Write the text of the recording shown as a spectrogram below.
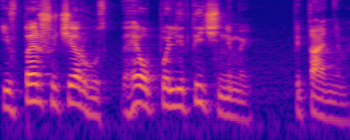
і в першу чергу з геополітичними питаннями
